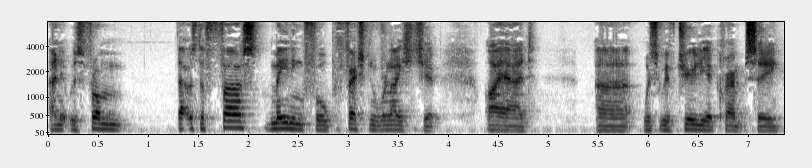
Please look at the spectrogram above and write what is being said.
and it was from that was the first meaningful professional relationship I had uh, was with Julia Crampsey.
